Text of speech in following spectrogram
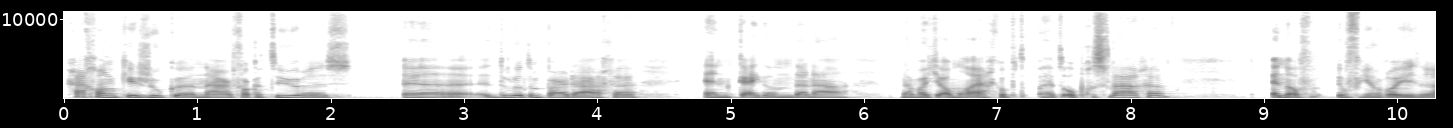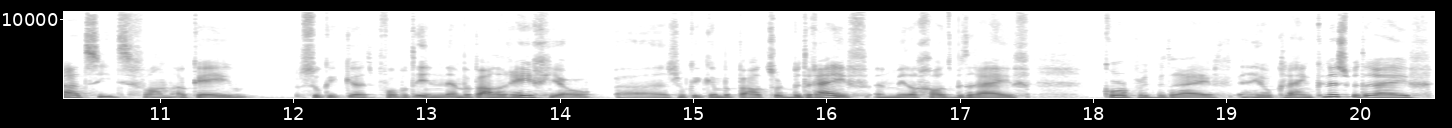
Ga gewoon een keer zoeken naar vacatures. Uh, doe dat een paar dagen. En kijk dan daarna naar wat je allemaal eigenlijk hebt opgeslagen. En of, of je een rode draad ziet van oké, zoek ik bijvoorbeeld in een bepaalde regio? Uh, zoek ik een bepaald soort bedrijf? Een middelgroot bedrijf, corporate bedrijf, een heel klein knusbedrijf,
